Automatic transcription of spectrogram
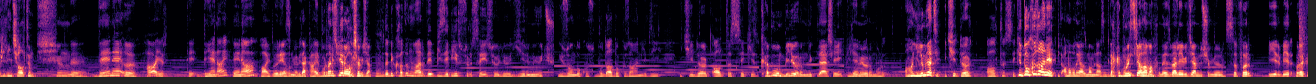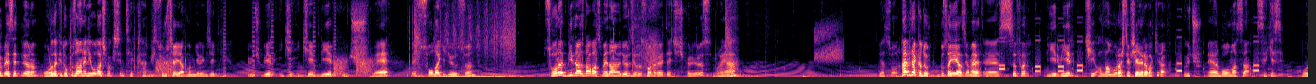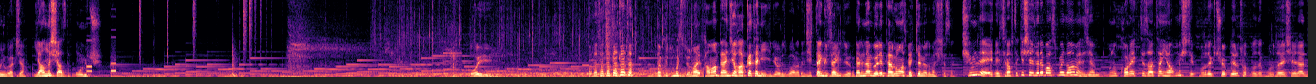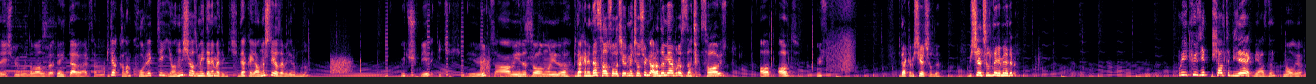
bilinçaltım. Şimdi DNI. Hayır. D- DNI? DNA? Hayır böyle yazılmıyor. Bir dakika. Hayır buradan hiçbir yere ulaşamayacağım. Burada bir kadın var ve bize bir sürü sayı söylüyor. 23, 119. Bu da 9 haneli değil. 2, 4, 6, 8. Kabuğum biliyorum nükleer şey. Bilemiyorum burada. Aha Illuminati. 2, 4, 6, 8, 9 hane. Ama bunu yazmam lazım. Bir dakika bu riski alamam. Bunu ezberleyebileceğimi düşünmüyorum. 0, 1, 1. Bırakıp resetliyorum. Oradaki 9 haneliğe ulaşmak için tekrar bir sürü şey yapmam gerekecek. 3, 1, 2, 2, 1, 3 ve ve sola gidiyorsun. Sonra biraz daha basmaya devam ediyoruz. Yıldız sonra verite içi çıkarıyoruz. Buraya. Ya sonra... Ha bir dakika dur. Bu sayıyı yazacağım. Evet. Ee, 0, 1, 1, 2. Allah'ım uğraştığım şeylere bak ya. 3. Eğer bu olmazsa 8. Bu oyunu bırakacağım. Yanlış yazdım. 13. Oy. Ta ta ta ta ta ta. Buradan kurtulmak istiyorum hayır. Tamam bence hakikaten iyi gidiyoruz bu arada. Cidden güzel gidiyorum. Kendimden böyle performans beklemiyordum açıkçası. Şimdi etraftaki şeylere basmaya devam edeceğim. Bunu correct'i zaten yapmıştık. Buradaki çöpleri topladık. Burada şeyler değişmiyor. Burada bazı renkler var tamam. Bir dakika lan correct'i yanlış yazmayı denemedim hiç. Bir dakika yanlış da yazabilirim bunu. 3, 1, 2, 1, 3. Sağ mıydı, sol muydu? Bir dakika neden sağa sola çevirmeye çalışıyorum ki? Aradığım yer burası zaten. Sağ üst, alt, alt, üst. Bir dakika bir şey açıldı. Bir şey açıldığına yemin ederim. Buraya 276 bilerek mi yazdın? Ne oluyor?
